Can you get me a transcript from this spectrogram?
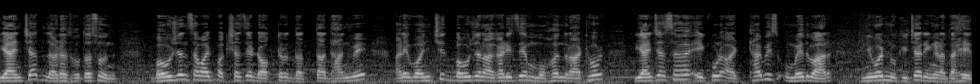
यांच्यात लढत होत असून बहुजन समाज पक्षाचे डॉक्टर दत्ता धानवे आणि वंचित बहुजन आघाडीचे मोहन राठोड यांच्यासह एकूण अठ्ठावीस उमेदवार निवडणुकीच्या रिंगणात आहेत.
